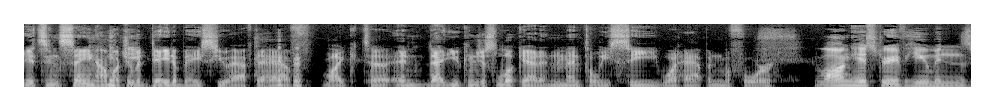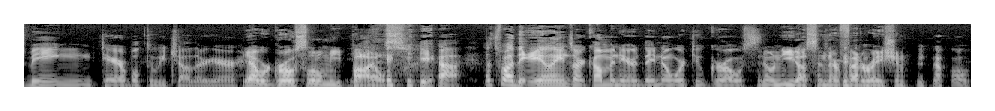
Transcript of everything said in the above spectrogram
it's insane how much of a database you have to have, like to, and that you can just look at it and mentally see what happened before. Long history of humans being terrible to each other here. Yeah, we're gross little meat piles. Yeah, that's why the aliens are coming here. They know we're too gross. they don't need us in their federation. No.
